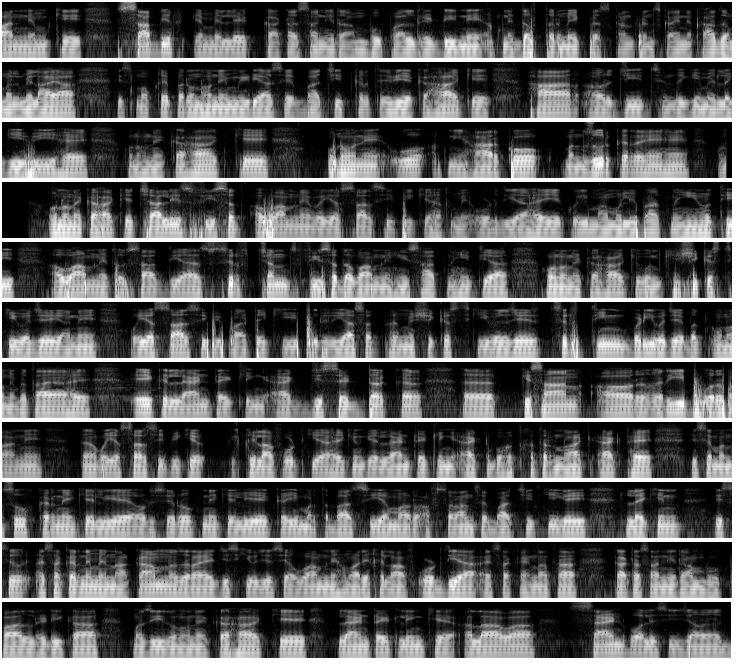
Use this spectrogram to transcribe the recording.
پانیم کے سابق ایم ایل اے کاٹاسانی رام بھوپال ریڈی نے اپنے دفتر میں ایک پریس کانفرنس کا انعقاد عمل میں لایا۔ اس موقع پر انہوں نے میڈیا سے بات چیت کرتے ہوئے کہا کہ ہار اور جیت زندگی میں لگی ہوئی ہے۔ انہوں نے کہا کہ انہوں نے وہ اپنی ہار کو منظور کر رہے ہیں۔ انہوں نے کہا کہ چالیس فیصد عوام نے وی ایس آر سی پی کے حق میں اوڑ دیا ہے، یہ کوئی معمولی بات نہیں ہوتی۔ عوام نے تو ساتھ دیا، صرف چند فیصد عوام نے ہی ساتھ نہیں دیا۔ انہوں نے کہا کہ ان کی شکست کی وجہ یعنی وی ایس آر سی پی پارٹی کی پوری ریاست بھر میں شکست کی وجہ، صرف تین بڑی وجہ انہوں نے بتایا ہے۔ ایک لینڈ ٹائٹلنگ ایکٹ جس سے ڈر کر کسان اور غریب غربا نے وی ایس آر سی پی کے خلاف ووٹ کیا ہے کیونکہ لینڈ ٹیٹلنگ ایکٹ بہت خطرناک ایکٹ ہے۔ اسے منسوخ کرنے کے لیے اور اسے روکنے کے لیے کئی مرتبہ سی ایم اور افسران سے بات چیت کی گئی، لیکن اس ایسا کرنے میں ناکام نظر آئے، جس کی وجہ سے عوام نے ہمارے خلاف ووٹ دیا۔ ایسا کہنا تھا کاٹا سانی رام بھوپال ریڈی کا۔ مزید انہوں نے کہا کہ لینڈ ٹائٹلنگ کے علاوہ سینڈ پالیسی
